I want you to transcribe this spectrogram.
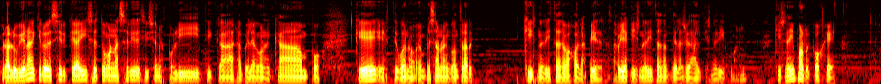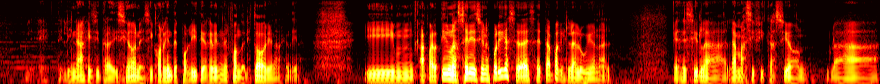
Pero aluvional quiero decir que ahí se toman una serie de decisiones políticas, la pelea con el campo, que este, bueno, empezaron a encontrar kirchneristas debajo de las piedras. Había kirchneristas antes de la llegada del kirchnerismo. ¿no? kirchnerismo recoge este, linajes y tradiciones y corrientes políticas que vienen del fondo de la historia en Argentina. Y mm, a partir de una serie de decisiones políticas se da esa etapa que es la aluvional. Es decir, la, la masificación, la,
